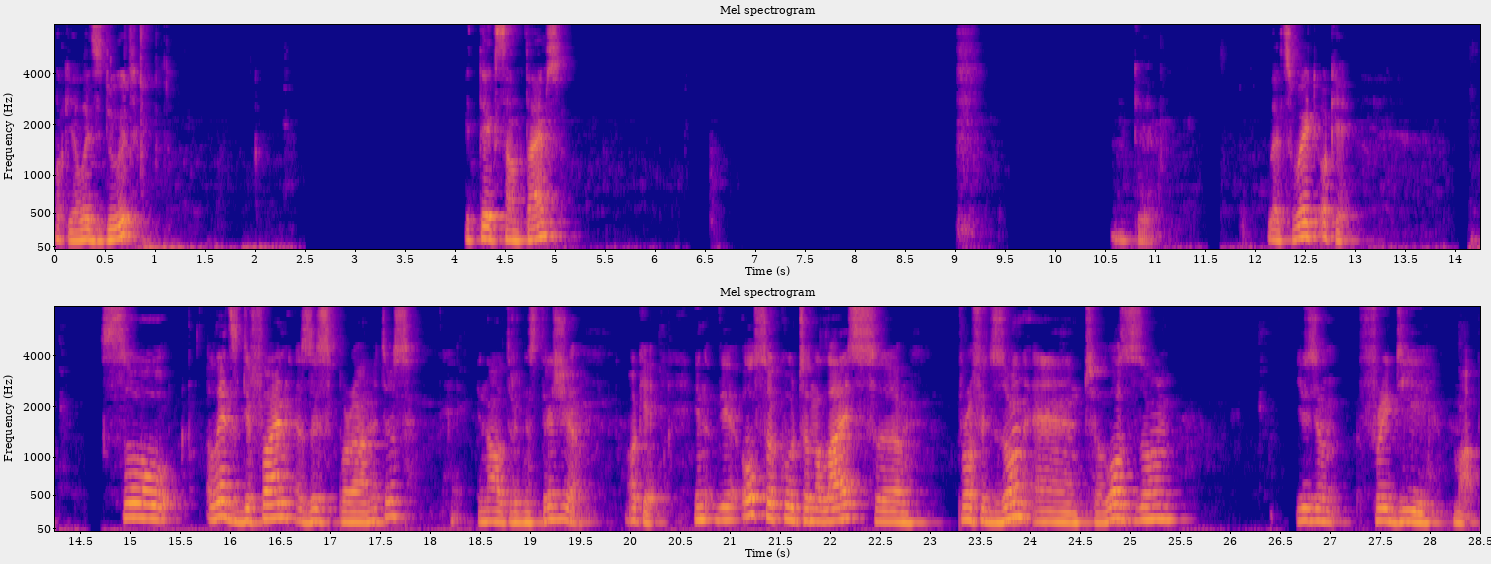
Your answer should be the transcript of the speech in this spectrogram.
Okay let's do it. It takes some times. Okay let's wait. Okay. So let's define these parameters in our trading strategy. Okay and we also could analyze uh, profit zone and loss zone using 3d map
